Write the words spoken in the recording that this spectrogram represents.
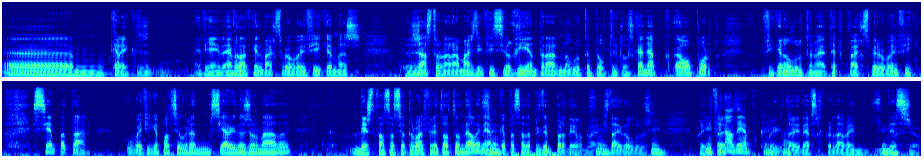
hum, creio que. Enfim, é verdade que ainda vai receber o Benfica, mas já se tornará mais difícil reentrar na luta pelo título. Se ganhar ao Porto, fica na luta, não é? Até porque vai receber o Benfica. Se empatar, o Benfica pode ser o grande beneficiário da jornada, desde que faça o seu trabalho frente ao Tondela. E na Sim. época passada, por exemplo, perdeu, não é? Sim. No Estádio da Luz. Sim. Vitória- final de época. Rui claro. Vitória deve-se recordar bem Sim. desse jogo.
